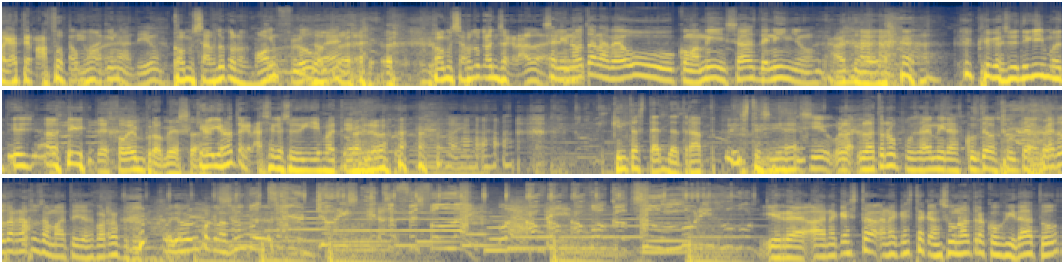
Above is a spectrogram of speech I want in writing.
Vaya temazo, Cau prima. màquina, eh? tio. Com saps el que nos mola. Quin flow, eh? Com saps el que ens agrada, Se li eh? nota la veu com a mi, saps? De niño. Exacte. que, que s'ho digui mateix, ja. De joven promesa. Que ja no té gràcia que s'ho digui mateix, no? Quin tastet de trap. Este sí, eh? Sí, la, la torno a posar, eh? mira, escolteu, escolteu. Que tot el rato és el mateix, es va repetir. Oye, para la I res, en aquesta, en aquesta cançó, un altre cogidato,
